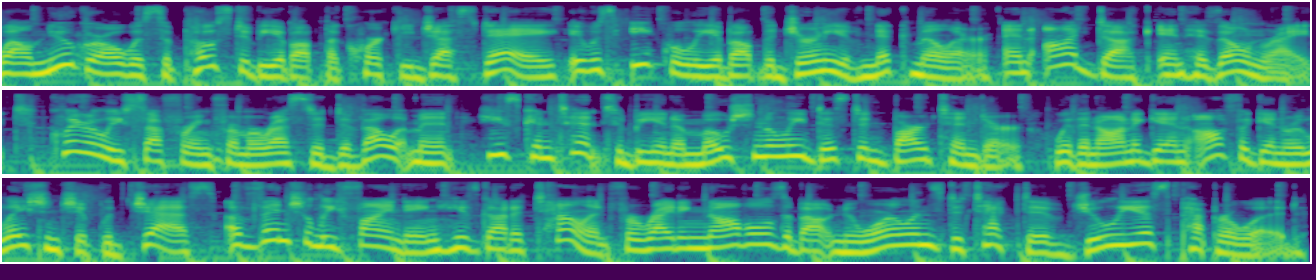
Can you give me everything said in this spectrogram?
While New Girl was supposed to be about the quirky Jess Day, it was equally about the journey of Nick Miller, an odd duck in his own right. Clearly suffering from arrested development, he's content to be an emotionally distant bartender with an on again, off again relationship with Jess, eventually finding he's got a talent for writing novels about New Orleans detective Julius Pepperwood.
